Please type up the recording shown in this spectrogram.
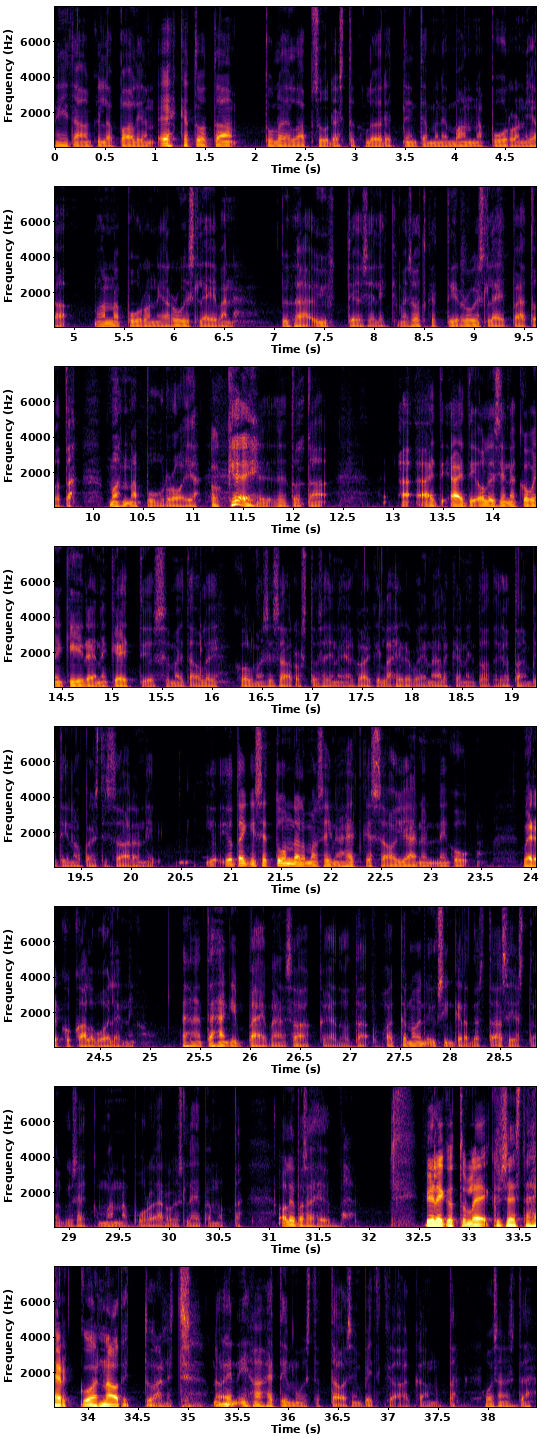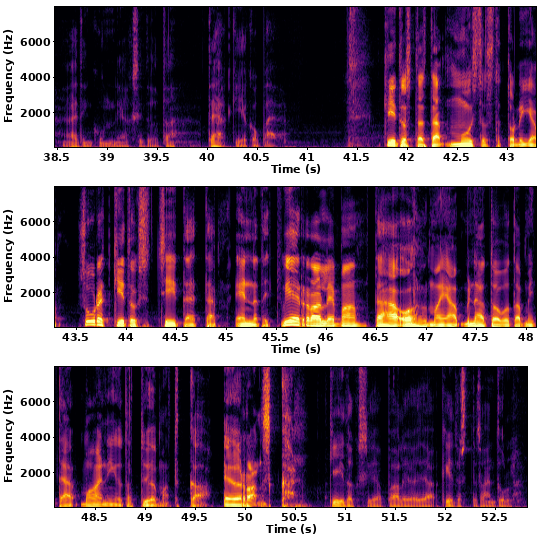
Niitä on kyllä paljon. Ehkä tuota, tulee lapsuudesta, kun löydettiin tämmöinen mannapuuron ja, mannapuuron ja ruisleivän pyhä yhteys, eli me sotkettiin ruisleipää tuota mannapuuroa ja, okay. ja tuota, äiti, äiti, oli siinä kovin kiireinen keittiössä, meitä oli kolme sisarusta siinä ja kaikilla hirveä nälkä, niin tuota, jotain piti nopeasti saada, niin jotenkin se tunnelma siinä hetkessä on jäänyt niin kuin verkkokalvoille niin kuin tähän, tähänkin päivään saakka. Ja tuota, vaikka noin yksinkertaista asiasta on kyse kuin mannapuuro ja ruisleipä, mutta olipa se hyvä. Vieläkö tulee kyseistä herkkua nautittua nyt? No en ihan heti muista, että olisin pitkään aikaa, mutta voisin sitä äitin kunniaksi tuota, tehdäkin joko päivä. Kiitos tästä muistosta Toni ja suuret kiitokset siitä, että ennätit vierailemaan tähän ohjelmaan ja minä toivotan mitä mainiota työmatkaa Ranskaan. Kiitoksia paljon ja kiitos, että sain tulla.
